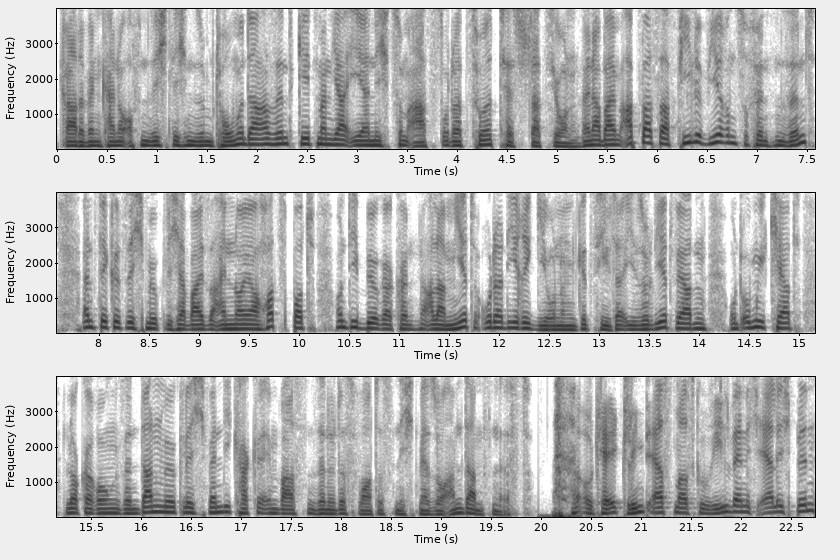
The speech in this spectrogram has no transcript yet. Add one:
Gerade wenn keine offensichtlichen Symptome da sind, geht man ja eher nicht zum Arzt oder zur Teststation. Wenn aber im Abwasser viele Viren zu finden sind, entwickelt sich möglicherweise ein neuer Hotspot und die Bürger könnten alarmiert oder die Regionen gezielter isoliert werden. Und umgekehrt, Lockerungen sind dann möglich, wenn die Kacke im wahrsten Sinne des Wortes nicht mehr so am Dampfen ist. Okay, klingt erstmal skurril, wenn ich ehrlich bin,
